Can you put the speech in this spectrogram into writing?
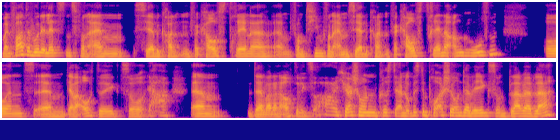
mein Vater wurde letztens von einem sehr bekannten Verkaufstrainer, ähm, vom Team von einem sehr bekannten Verkaufstrainer angerufen. Und ähm, der war auch direkt so, ja, ähm, der war dann auch direkt so, oh, ich höre schon, Christian, du bist im Porsche unterwegs und bla bla bla.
